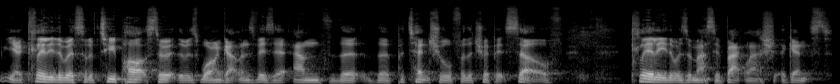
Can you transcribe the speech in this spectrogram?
you know, clearly there were sort of two parts to it. There was Warren Gatland's visit and the the potential for the trip itself. Clearly, there was a massive backlash against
